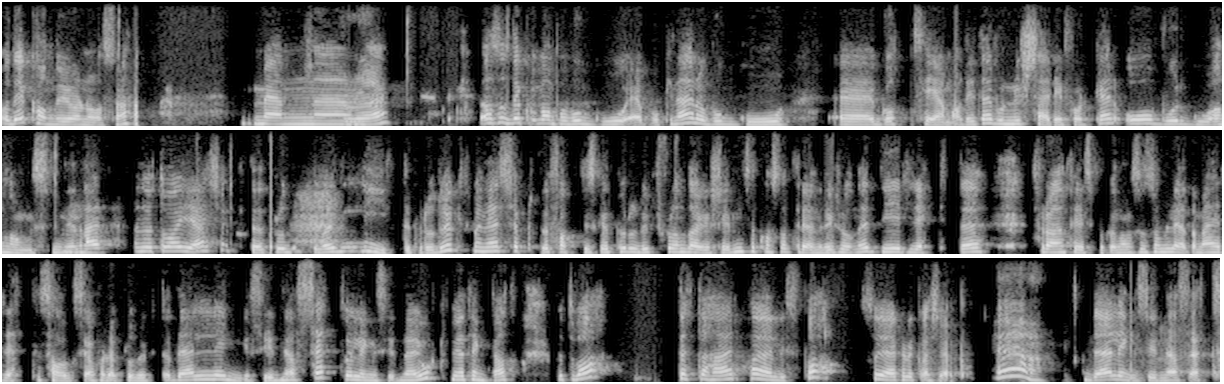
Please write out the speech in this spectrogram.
og det kan du gjøre nå også. Men eh, altså, det kommer an på hvor god e-boken er, og hvor god, eh, godt temaet ditt er, hvor nysgjerrig folk er, og hvor god annonsen din Mm. er. Men vet du hva, jeg kjøpte et produkt, det var et lite produkt, men jeg kjøpte faktisk et produkt for noen dager siden som kosta 300 kroner, direkte fra en Facebook-annonse som leda meg rett til salgssida for det produktet. Det er lenge siden jeg har sett, og lenge siden jeg har gjort, men jeg tenkte at vet du hva, dette her har jeg lyst på, så jeg klikka kjøp. Ja. Det er lenge siden jeg har sett.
